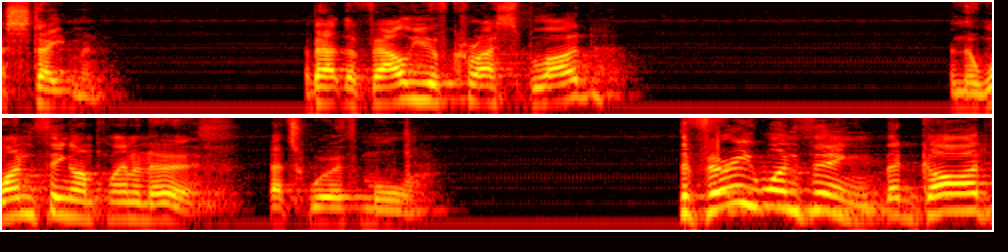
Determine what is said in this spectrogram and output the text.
a statement about the value of Christ's blood. and the one thing on planet Earth that's worth more. The very one thing that God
